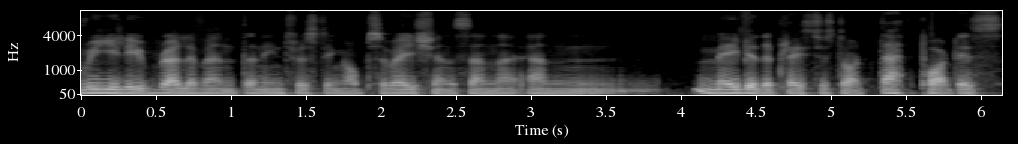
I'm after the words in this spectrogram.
really relevant and interesting observations, and and maybe the place to start that part is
